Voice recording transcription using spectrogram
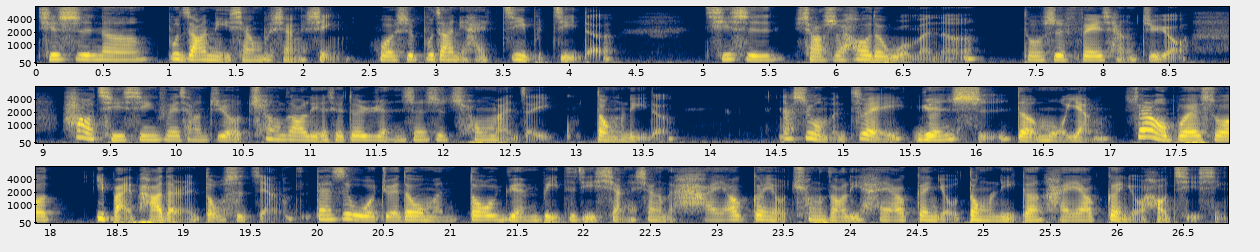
其实呢，不知道你相不相信，或者是不知道你还记不记得，其实小时候的我们呢，都是非常具有好奇心、非常具有创造力，而且对人生是充满着一股动力的。那是我们最原始的模样。虽然我不会说。一百趴的人都是这样子，但是我觉得我们都远比自己想象的还要更有创造力，还要更有动力，跟还要更有好奇心。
